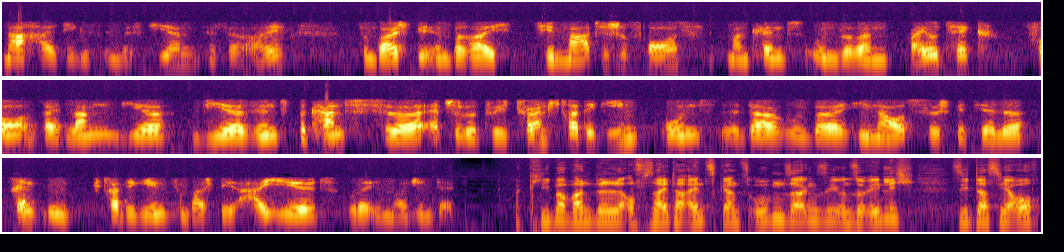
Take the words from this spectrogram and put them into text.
nachhaltiges Investieren, SRI, zum Beispiel im Bereich thematische Fonds. Man kennt unseren Biotech Fonds seit langem hier. Wir sind bekannt für Absolute Return Strategien und äh, darüber hinaus für spezielle Rentenstrategien, zum Beispiel High Yield oder Emerging Debt. Klimawandel auf Seite 1 ganz oben, sagen Sie. Und so ähnlich sieht das ja auch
